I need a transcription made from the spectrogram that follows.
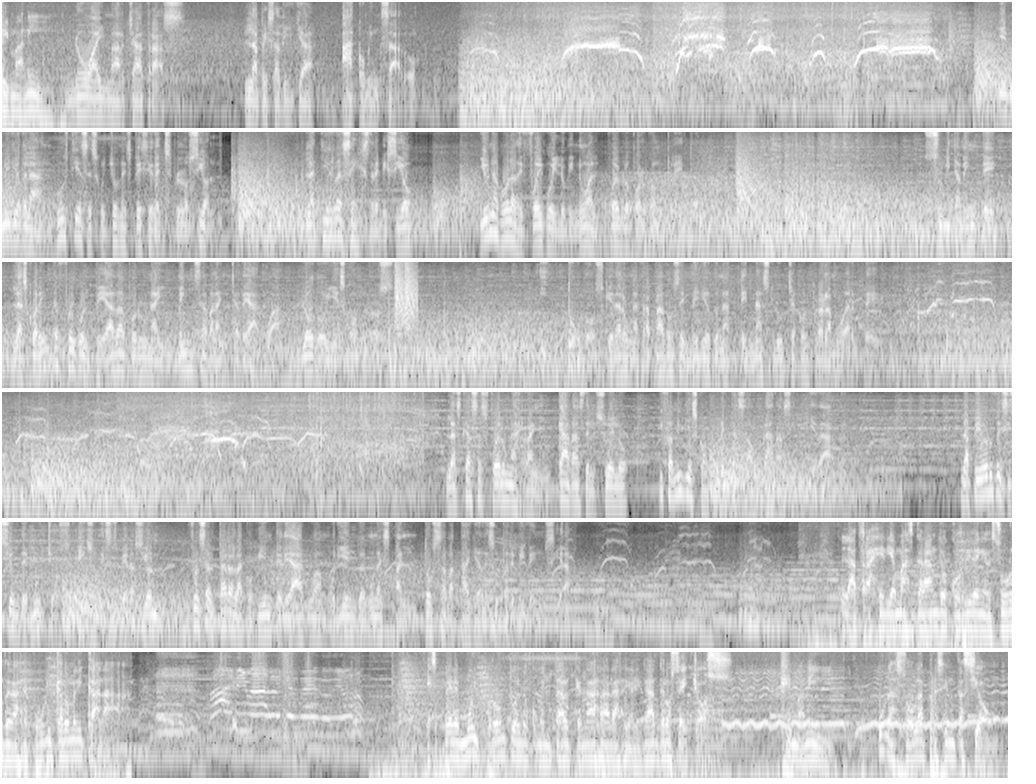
Jimaní. No hay marcha atrás. La pesadilla ha comenzado. Y en medio de la angustia se escuchó una especie de explosión. La tierra se estremeció y una bola de fuego iluminó al pueblo por completo. Súbitamente, las 40 fue golpeada por una inmensa avalancha de agua, lodo y escombros. Y todos quedaron atrapados en medio de una tenaz lucha contra la muerte. Las casas fueron arrancadas del suelo y familias completas ahogadas sin piedad. La peor decisión de muchos en su desesperación fue saltar a la corriente de agua muriendo en una espantosa batalla de supervivencia. La tragedia más grande ocurrida en el sur de la República Dominicana. Ay, mi madre, qué es Dios. Espere muy pronto el documental que narra la realidad de los hechos. Jimaní, una sola presentación.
